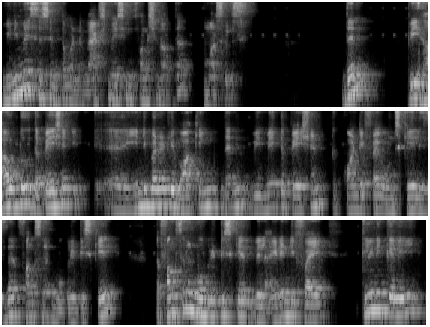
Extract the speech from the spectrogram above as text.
minimize the symptom and maximizing function of the muscles. Then we have to, the patient uh, independently walking, then we make the patient to quantify one scale is the functional mobility scale. The functional mobility scale will identify clinically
